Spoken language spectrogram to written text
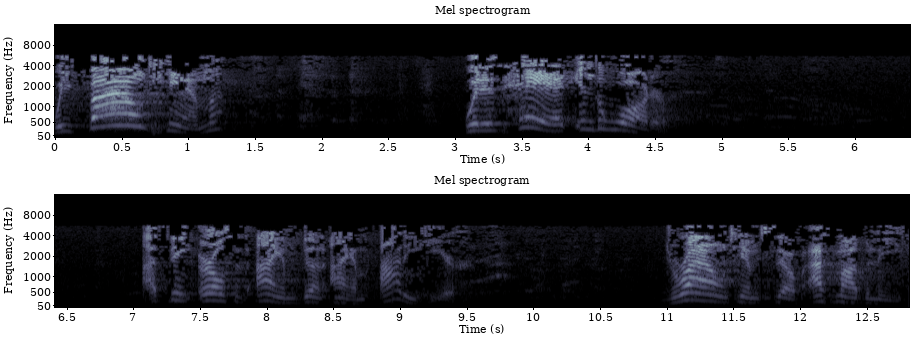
We found him with his head in the water. I think Earl says, I am done. I am out of here drowned himself. That's my belief.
